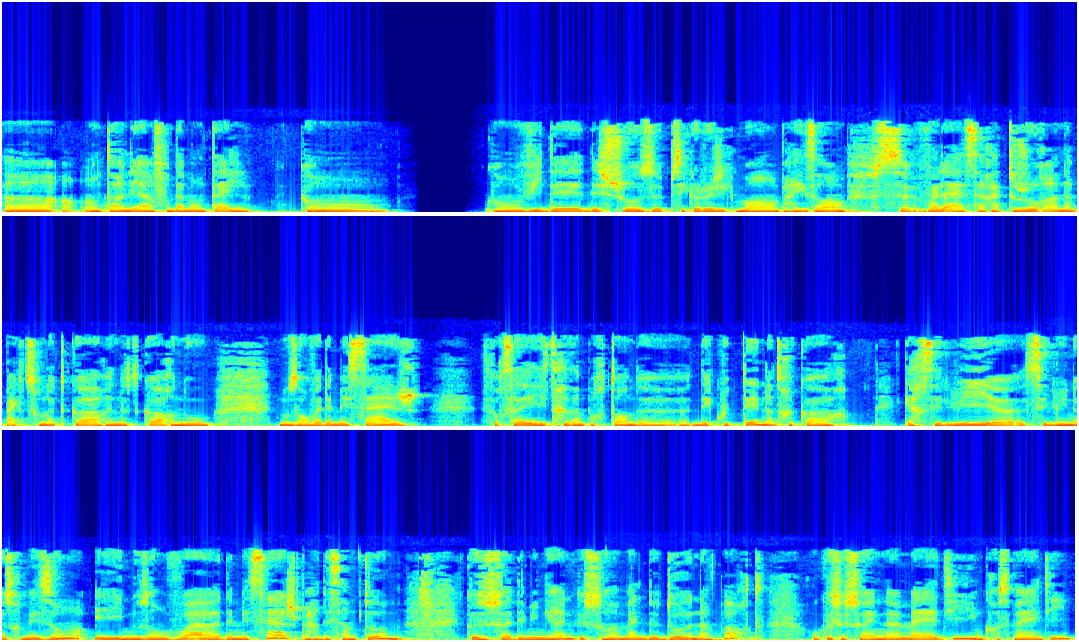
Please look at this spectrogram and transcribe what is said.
Un, Ont un lien fondamental quand on vit des, choses psychologiquement, par exemple, voilà, ça aura toujours un impact sur notre corps et notre corps nous nous envoie des messages. C'est pour ça qu'il est très important d'écouter notre corps car c'est lui, euh, c'est lui notre maison et il nous envoie des messages par des symptômes, que ce soit des migraines, que ce soit un mal de dos, n'importe, ou que ce soit une maladie, une grosse maladie.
